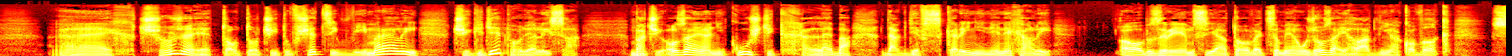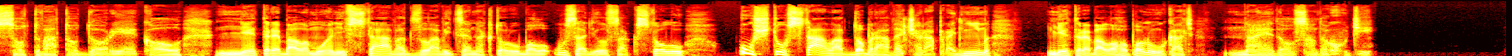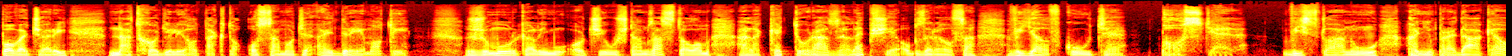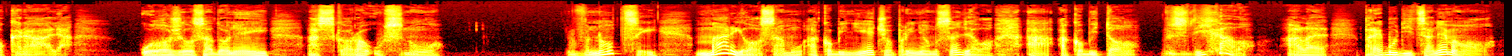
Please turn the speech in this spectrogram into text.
Ech, čože je toto, či tu všetci vymreli, či kde podeli sa? Ba či ozaj ani kúštik chleba, da kde v skrini nenechali? Obzriem si a to, veď som ja už ozaj hladný ako vlk. Sotva to doriekol, netrebalo mu ani vstávať z lavice, na ktorú bol usadil sa k stolu, už tu stála dobrá večera pred ním, netrebalo ho ponúkať, najedol sa do chuti. Po večeri nadchodili ho takto o samote aj driemoty. Žmúrkali mu oči už tam za stolom, ale keď tu raz lepšie obzrel sa, videl v kúte posteľ vystlanú ani pre dákeho kráľa. Uložil sa do nej a skoro usnul. V noci marilo sa mu, ako by niečo pri ňom sedelo a ako by to vzdychalo, ale prebudiť sa nemohol.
